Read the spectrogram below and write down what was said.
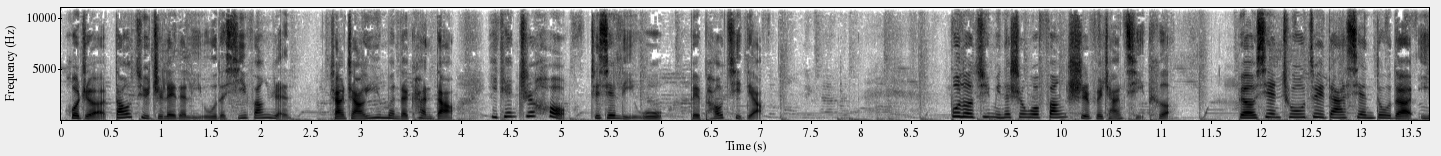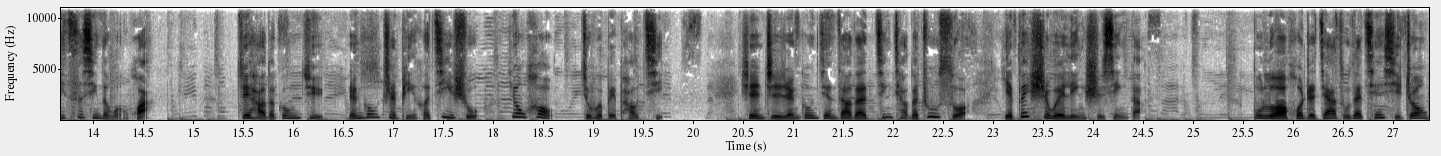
或者刀具之类的礼物的西方人，常常郁闷地看到一天之后这些礼物被抛弃掉。部落居民的生活方式非常奇特，表现出最大限度的一次性的文化。最好的工具、人工制品和技术用后就会被抛弃，甚至人工建造的精巧的住所也被视为临时性的。部落或者家族在迁徙中。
